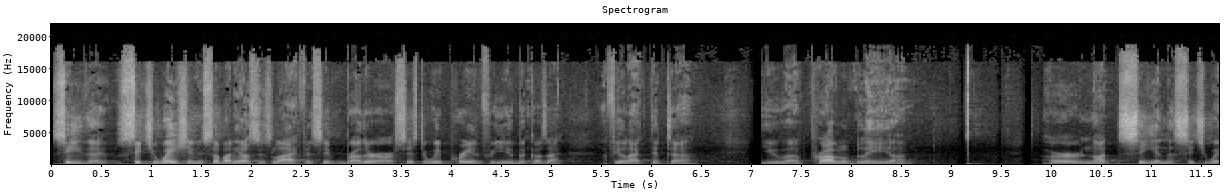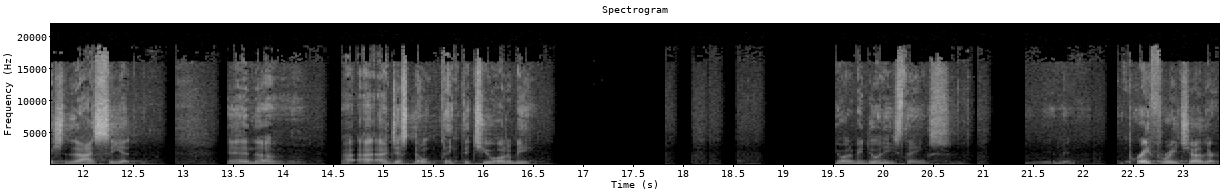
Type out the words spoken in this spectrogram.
see the situation in somebody else's life and say, brother or sister, we're praying for you because I, I feel like that uh, you uh, probably uh, are not seeing the situation that I see it. And uh, I, I just don't think that you ought to be you ought to be doing these things. Pray for each other.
